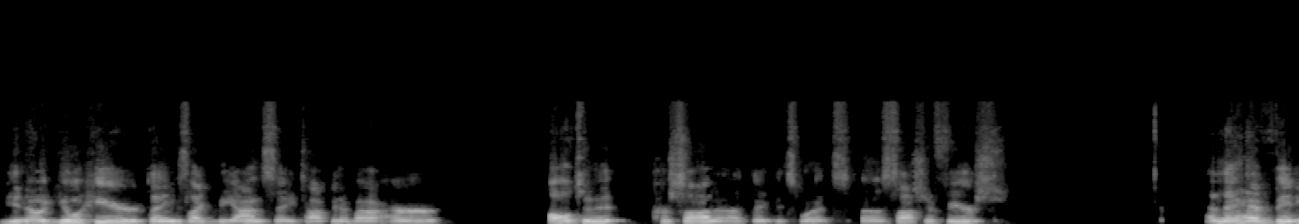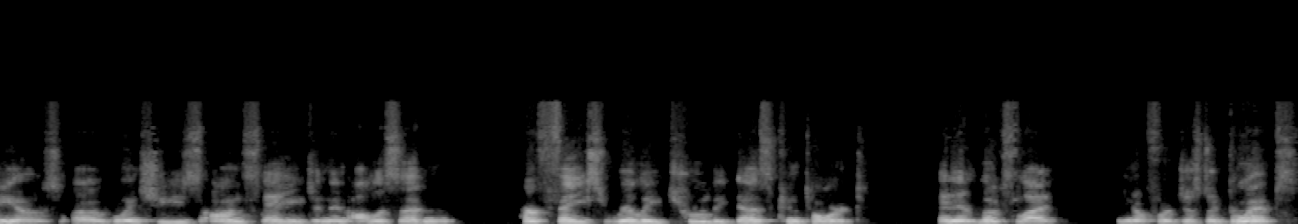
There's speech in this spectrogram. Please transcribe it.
you know, you'll hear things like Beyonce talking about her alternate persona. I think it's what, uh, Sasha Fierce. And they have videos of when she's on stage and then all of a sudden her face really truly does contort. And it looks like, you know, for just a glimpse,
